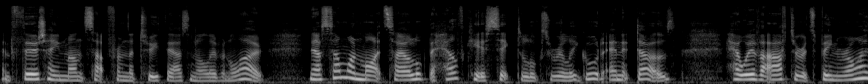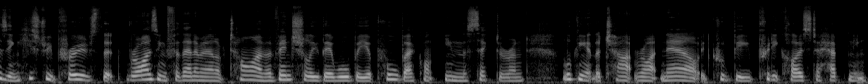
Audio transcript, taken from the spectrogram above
and 13 months up from the 2011 low. Now, someone might say, oh, look, the healthcare sector looks really good, and it does. However, after it's been rising, history proves that rising for that amount of time, eventually there will be a pullback on, in the sector. And looking at the chart right now, it could be pretty close to happening.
